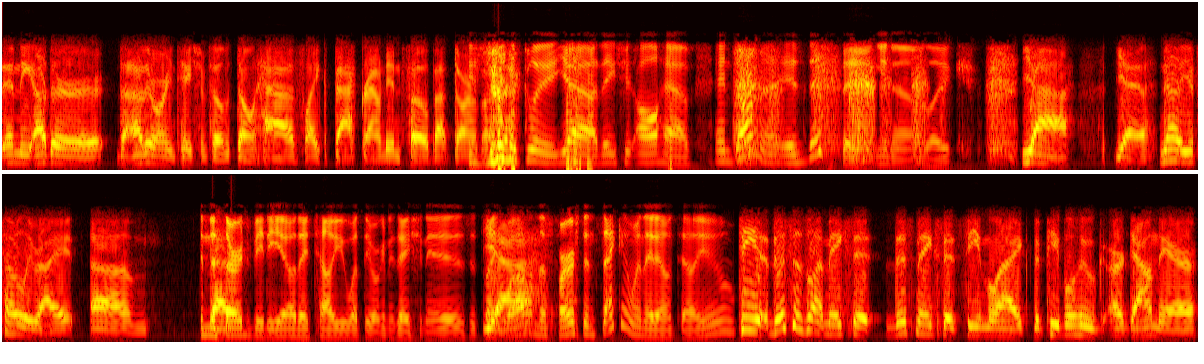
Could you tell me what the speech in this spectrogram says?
and the other the other orientation films don't have like background info about Dharma. Exactly. Yeah, they should all have. And Dharma is this thing, you know, like Yeah. Yeah. No, you're totally right. Um in the That's- third video they tell you what the organization is. It's like, Yeah. well, in the first and second one they don't tell you. See, this is what makes it this makes it seem like the people who are down there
